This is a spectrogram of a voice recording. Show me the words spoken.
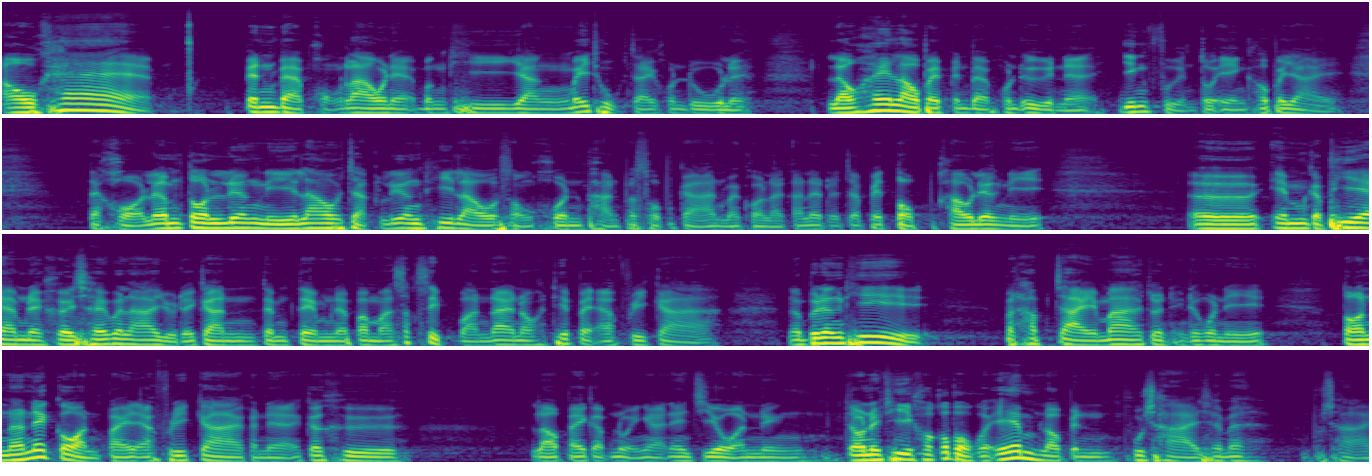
เอาแค่เป็นแบบของเราเนี่ยบางทียังไม่ถูกใจคนดูเลย แล้วให้เราไปเป็นแบบคนอื่นเนี่ยยิ่งฝืนตัวเองเข้าไปใหญ่ แต่ขอเริ่มต้นเรื่องนี้เล่าจากเรื่องที่เราสองคนผ่านประสบการณ์มาก่อนแล้วกันแล้วเดี๋ยวจะไปตบเข้าเรื่องนี้เออเอ็มกับพี่แอมเนี่ยเคยใช้เวลาอยู่ด้วยกันเต็มๆเนี่ยประมาณสักสิวันได้เนาะที่ไปแอฟริกา แล้วเป็นเรื่องที่ประทับใจมากจนถึงทุกวันนี้ ตอนนั้นเนี่ยก่อนไปแอฟริกากันเนี่ยก็คือ เราไปกับหน่วยงาน NGO อันหนึ่งเจ้าหน้าที่เขาก็บอกว่าเอ็มเราเป็นผู้ชายใช่ไหมเป็นผู้ชาย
